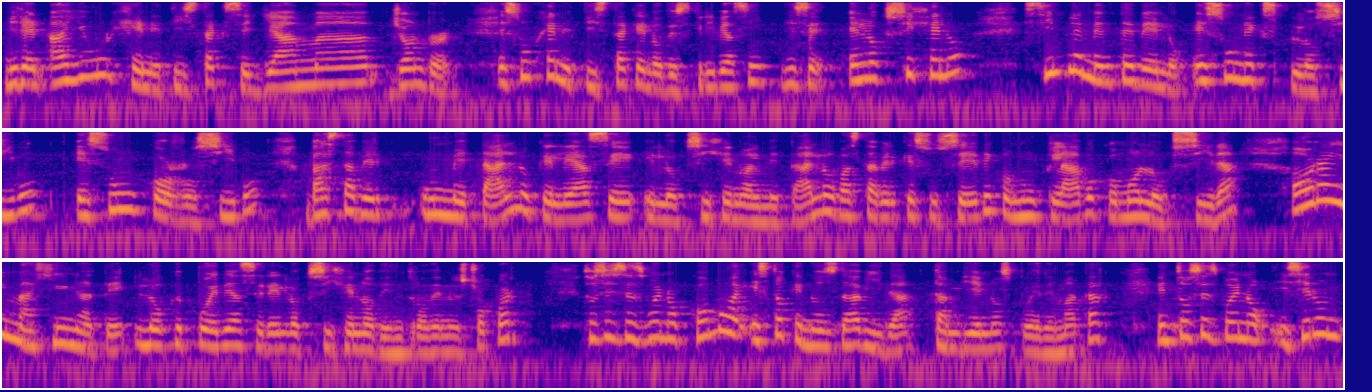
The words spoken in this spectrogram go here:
Miren, hay un genetista que se llama John Byrne. Es un genetista que lo describe así. Dice, el oxígeno, simplemente velo, es un explosivo, es un corrosivo. Basta ver un metal, lo que le hace el oxígeno al metal, o basta ver qué sucede con un clavo, cómo lo oxida. Ahora imagínate lo que puede hacer el oxígeno dentro de nuestro cuerpo. Entonces dices, bueno, ¿cómo esto que nos da vida también nos puede matar? Entonces, bueno, hicieron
